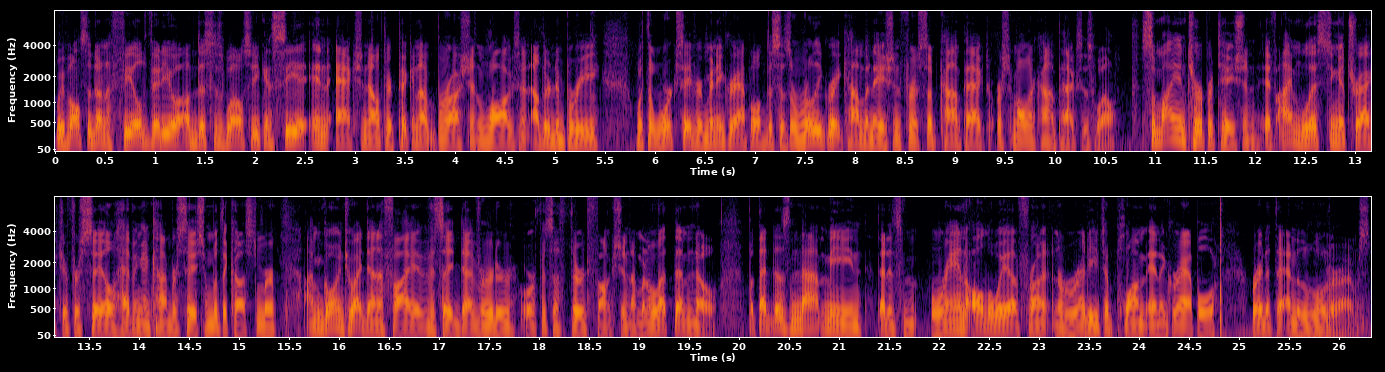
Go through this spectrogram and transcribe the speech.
We've also done a field video of this as well, so you can see it in action out there, picking up brush and logs and other debris with the WorkSaver Mini Grapple. This is a really great combination for a subcompact or smaller compacts as well. So my interpretation, if I'm listing a tractor for sale, having a conversation with the customer, I'm going to identify if it's a diverter or if it's a third function. I'm going to let them know. But that does not mean that it's ran all the way up front and ready to plumb in a grapple right at the end of the loader arms.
